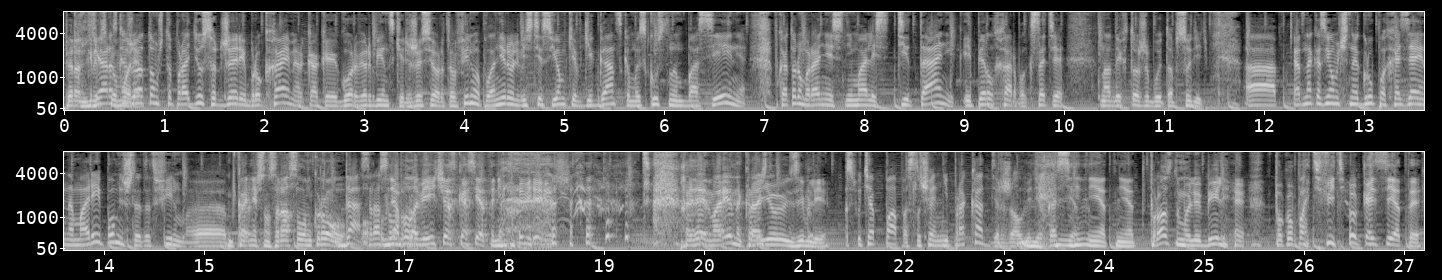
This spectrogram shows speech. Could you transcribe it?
«Пират Я расскажу моря»? о том, что продюсер Джерри Брукхаймер, как и Гор Вербинский, режиссер этого фильма, планировали вести съемки в гигантском искусственном бассейне, в котором ранее снимались «Титаник» и «Перл Харбор». Кстати, надо их тоже будет обсудить. А, однако съемочная группа «Хозяина морей», помнишь, что этот фильм... Э, Конечно, с Расселом Кроу. Да, с Расселом У меня была VHS-кассета, не поверишь. Хозяин морей на краю земли. У тебя папа, случайно, не прокат держал видеокассеты? Нет, нет. Просто мы любили покупать видеокассеты.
